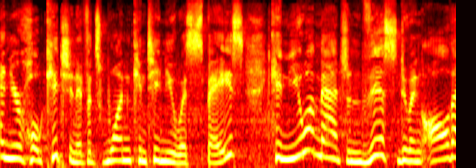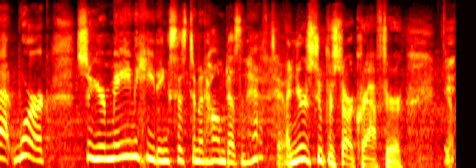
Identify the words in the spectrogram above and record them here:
and your whole kitchen if it's one continuous space. Can you imagine this doing all that work so your main heating system at home doesn't have to? And you're a superstar crafter. Yep.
